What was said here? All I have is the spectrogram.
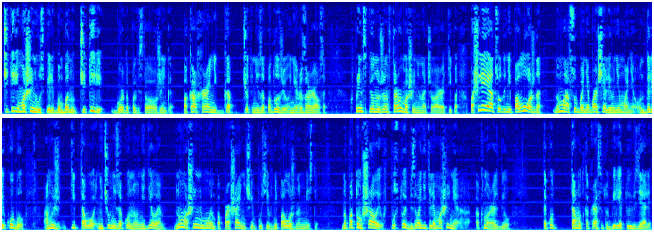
Четыре машины успели бомбануть, четыре, гордо повествовал Женька, пока охранник, гад, что-то не заподозрил и не разорался. В принципе, он уже на второй машине начал орать, типа «Пошли отсюда, не положено!» Но мы особо не обращали внимания, он далеко был, а мы же, типа того, ничего незаконного не делаем. Ну, машины моем, попрошайничаем, пусть и в неположенном месте. Но потом Шалый в пустой без водителя машине окно разбил. Так вот, там вот как раз эту берету и взяли.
